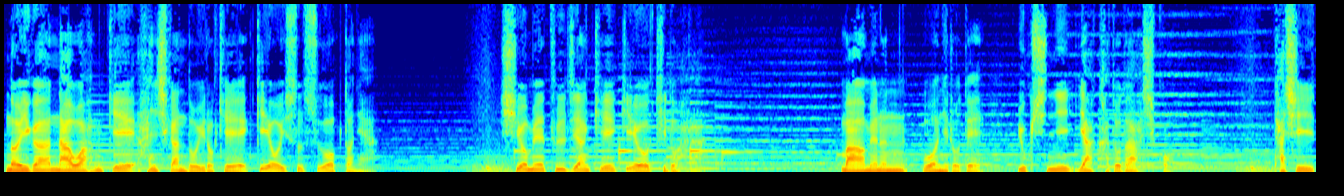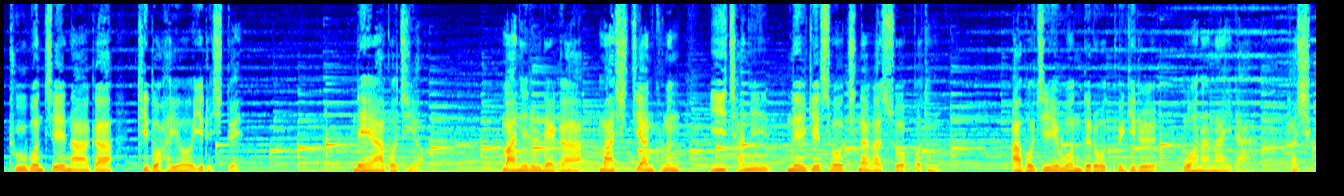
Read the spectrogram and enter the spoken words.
너희가 나와 함께 한 시간도 이렇게 깨어 있을 수 없더냐 시험에 들지 않게 깨어 기도하라. 마음에는 원이로되 육신이 약하도다 하시고 다시 두 번째 나아가 기도하여 이르시되 내 아버지여 만일 내가 마시지 않고는 이 잔이 내게서 지나갈 수 없거든 아버지의 원대로 되기를 원하나이다 하시고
